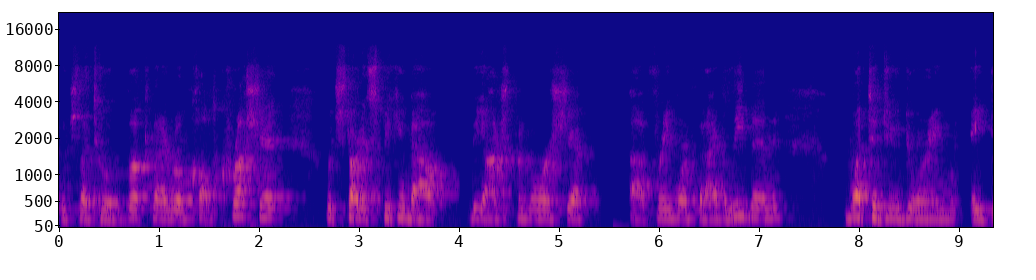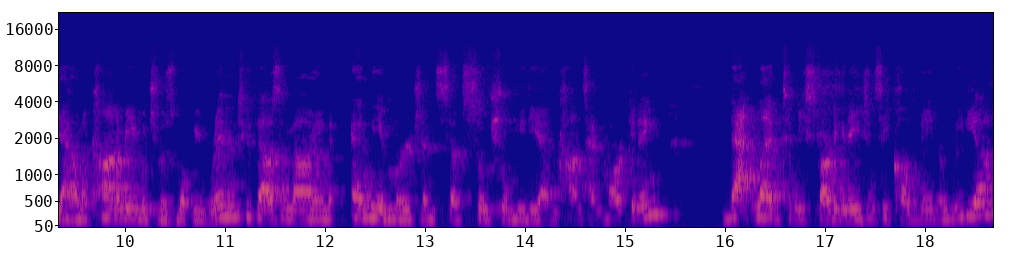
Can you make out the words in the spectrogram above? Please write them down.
which led to a book that I wrote called Crush It, which started speaking about the entrepreneurship uh, framework that I believe in what to do during a down economy, which was what we were in in 2009, and the emergence of social media and content marketing. That led to me starting an agency called VaynerMedia,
